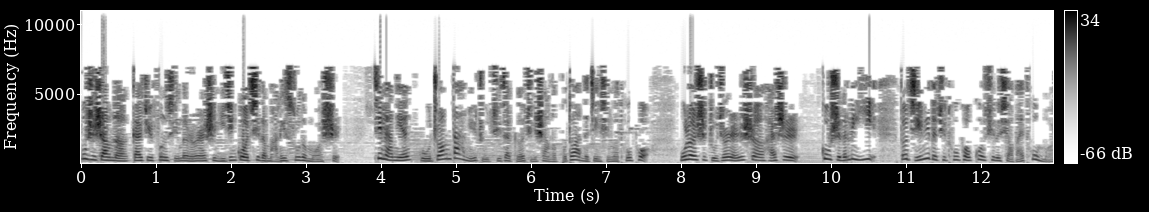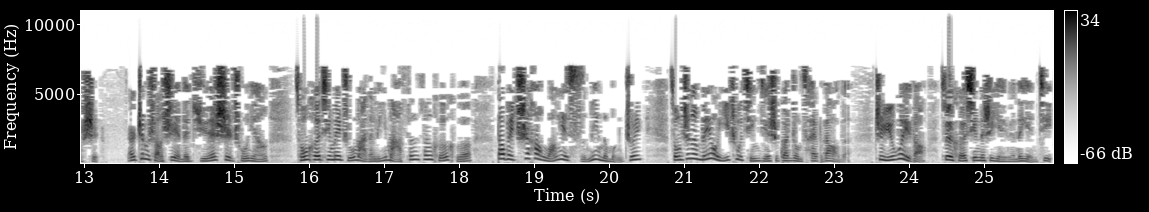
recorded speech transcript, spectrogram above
故事上呢，该剧奉行的仍然是已经过气的玛丽苏的模式。近两年，古装大女主剧在格局上呢，不断的进行了突破。无论是主角人设还是故事的立意，都极力的去突破过去的小白兔模式。而郑爽饰演的绝世厨娘，从和青梅竹马的李马分分合合，到被痴汉王爷死命的猛追，总之呢，没有一处情节是观众猜不到的。至于味道，最核心的是演员的演技。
